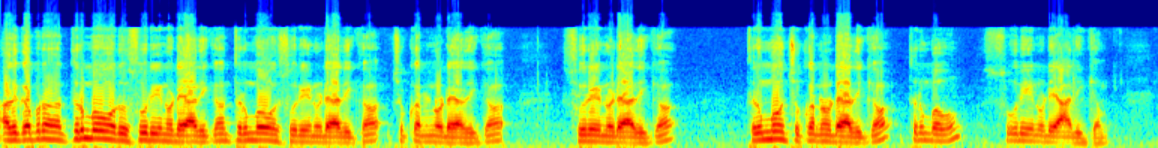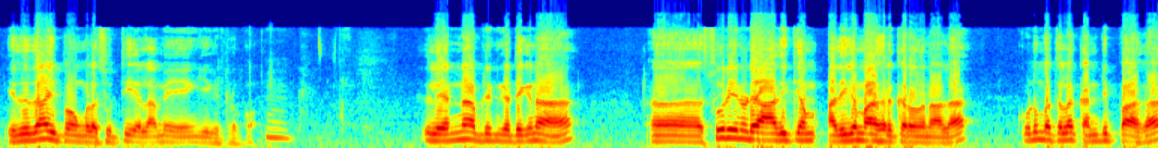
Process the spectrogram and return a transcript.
அதுக்கப்புறம் திரும்பவும் ஒரு சூரியனுடைய ஆதிக்கம் திரும்பவும் சூரியனுடைய ஆதிக்கம் சுக்கரனுடைய ஆதிக்கம் சூரியனுடைய ஆதிக்கம் திரும்பவும் சுக்கிரனுடைய ஆதிக்கம் திரும்பவும் சூரியனுடைய ஆதிக்கம். இதுதான் இப்போ உங்களை சுற்றி எல்லாமே இயங்கிக்கிட்டு இருக்கும். இதில் என்ன அப்படின்னு கேட்டிங்கன்னா சூரியனுடைய ஆதிக்கம் அதிகமாக இருக்கிறதுனால குடும்பத்தில் கண்டிப்பாக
